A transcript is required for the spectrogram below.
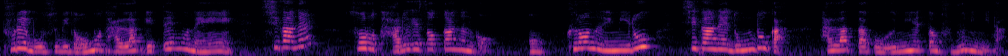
둘의 모습이 너무 달랐기 때문에 시간을 서로 다르게 썼다는 거. 어, 그런 의미로 시간의 농도가 달랐다고 의미했던 부분입니다.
